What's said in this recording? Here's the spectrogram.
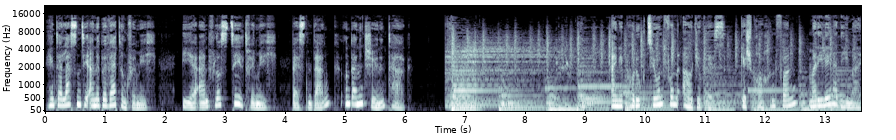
Hinterlassen Sie eine Bewertung für mich. Ihr Einfluss zählt für mich. Besten Dank und einen schönen Tag. Eine Produktion von Audiobliss, gesprochen von Marilena Diemey.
